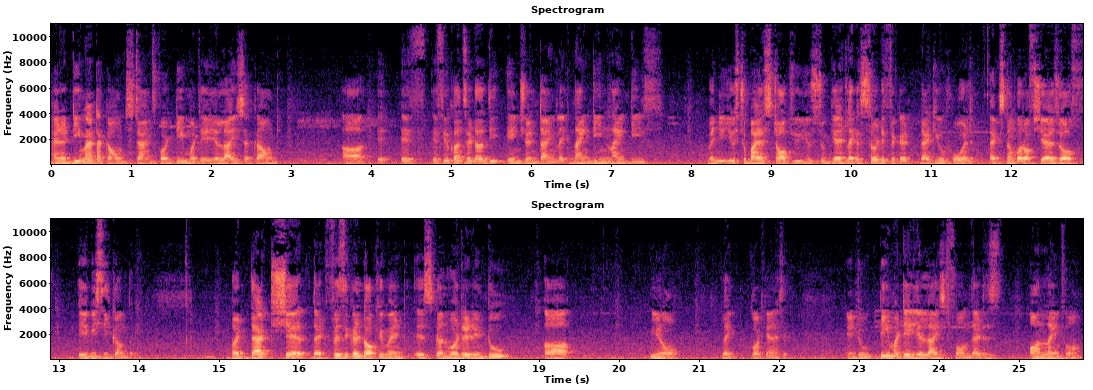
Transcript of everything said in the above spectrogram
And a demat account stands for dematerialized account. Uh, if if you consider the ancient time like 1990s when you used to buy a stock you used to get like a certificate that you hold x number of shares of abc company. But that share that physical document is converted into uh, you know like what can i say? Into dematerialized form that is online form.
